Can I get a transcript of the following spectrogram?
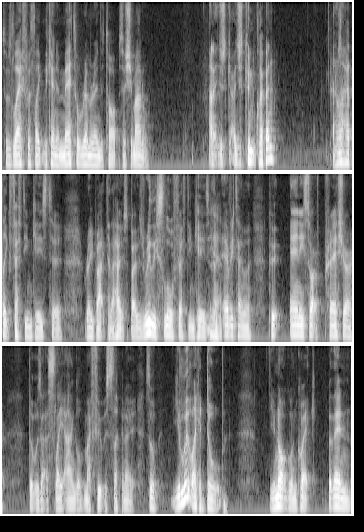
So I was left with like the kind of metal rim around the top. A Shimano and it just I just couldn't clip in. I only had like 15 k's to ride back to the house, but it was really slow 15 k's. Yeah. And every time I put any sort of pressure that was at a slight angle, my foot was slipping out. So you look like a dope. You're not going quick. But then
